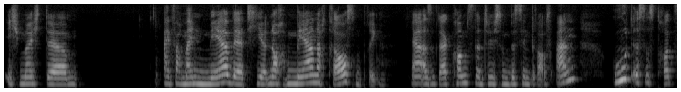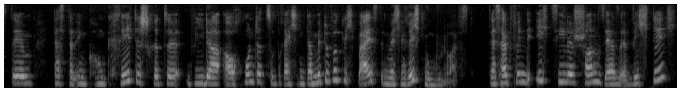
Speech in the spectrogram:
Ich möchte einfach meinen Mehrwert hier noch mehr nach draußen bringen. Ja, also da kommt es natürlich so ein bisschen drauf an. Gut ist es trotzdem, das dann in konkrete Schritte wieder auch runterzubrechen, damit du wirklich weißt, in welche Richtung du läufst. Deshalb finde ich Ziele schon sehr, sehr wichtig,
